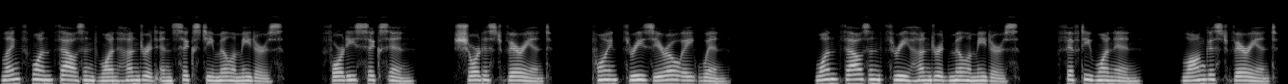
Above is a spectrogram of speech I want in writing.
Length 1160 mm, 46 in, shortest variant, 0.308 Win. 1300 mm, 51 in, longest variant,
